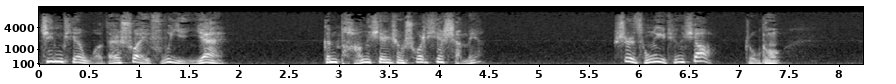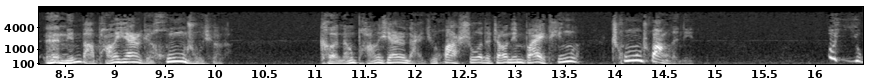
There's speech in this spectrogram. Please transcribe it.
今天我在帅府饮宴，跟庞先生说了些什么呀？侍从一听笑了，主公，您把庞先生给轰出去了，可能庞先生哪句话说的招您不爱听了，冲撞了您。哎呦，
